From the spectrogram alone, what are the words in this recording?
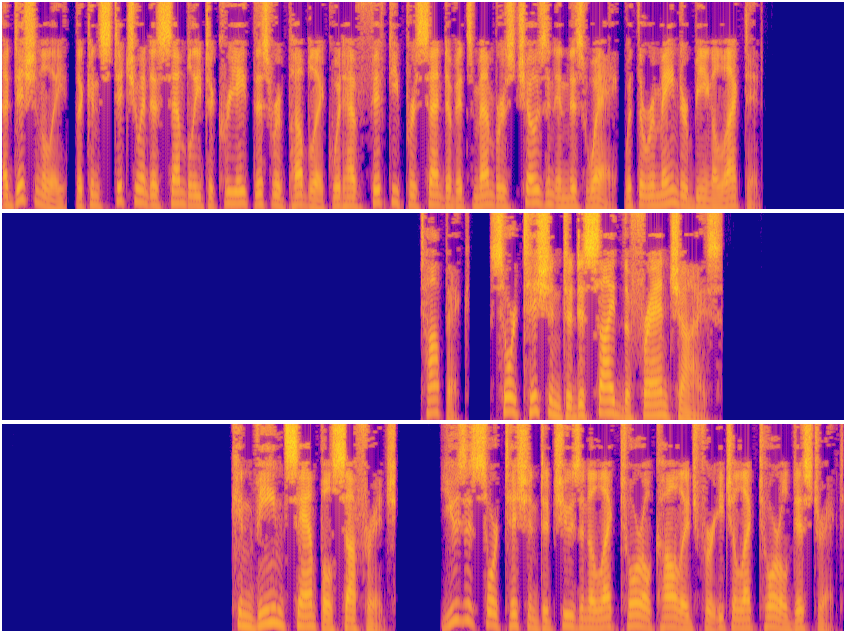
Additionally, the Constituent Assembly to create this republic would have 50% of its members chosen in this way, with the remainder being elected. Sortition to decide the franchise Convened sample suffrage uses sortition to choose an electoral college for each electoral district.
